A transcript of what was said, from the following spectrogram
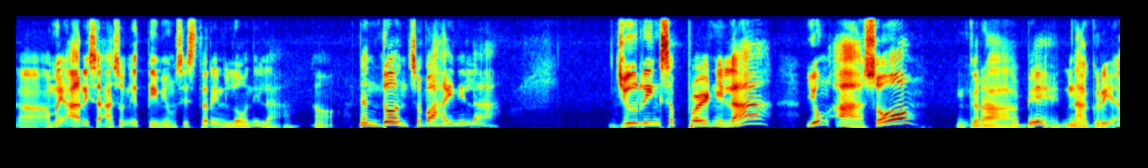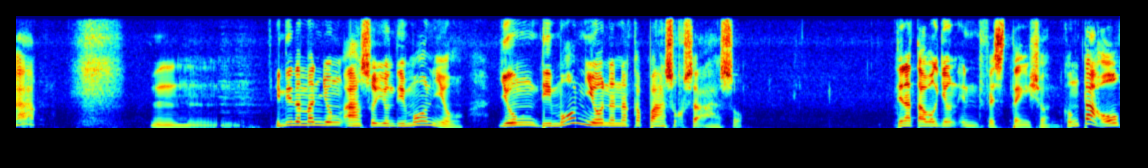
uh, ang may-ari sa asong itim, yung sister-in-law nila, no? nandun sa bahay nila. During sa prayer nila, yung aso, grabe, nag-react. Hmm. Hindi naman yung aso yung demonyo. Yung demonyo na nakapasok sa aso. Tinatawag yung infestation. Kung tao,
